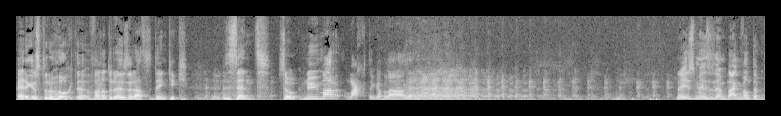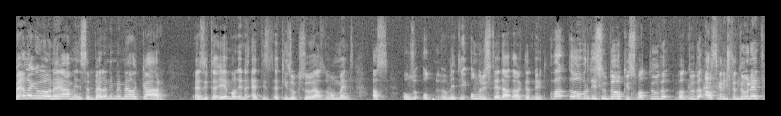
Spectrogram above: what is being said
Ergens ter hoogte van het reuzenrad, denk ik. Zend. Zo, nu maar wachten geblazen. Nee, mensen zijn bang van te bellen gewoon. Ja, mensen bellen niet meer met elkaar. En zitten eenmaal in... En het is, het is ook zo. Als het moment... Als onze on- met die onrust, dat, ik dat nu... Wat over die sudokus. Wat doe je wat doe je als je niks te doen hebt?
